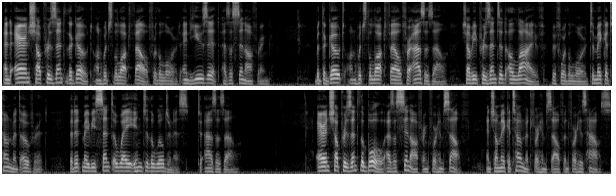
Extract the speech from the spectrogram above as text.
And Aaron shall present the goat on which the lot fell for the Lord, and use it as a sin offering. But the goat on which the lot fell for Azazel shall be presented alive before the Lord to make atonement over it, that it may be sent away into the wilderness to Azazel. Aaron shall present the bull as a sin offering for himself, and shall make atonement for himself and for his house.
